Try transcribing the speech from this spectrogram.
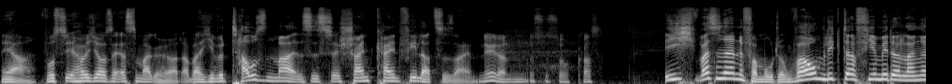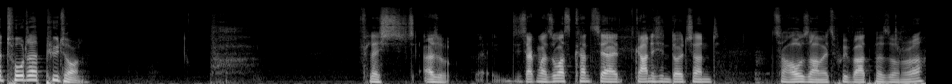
Ja, wusste ich, habe ich auch das erste Mal gehört. Aber hier wird tausendmal, es ist, scheint kein Fehler zu sein. Nee, dann ist es so, krass. Ich, was ist deine Vermutung? Warum liegt da vier Meter langer toter Python? Vielleicht, also, ich sag mal, sowas kannst du ja halt gar nicht in Deutschland zu Hause haben als Privatperson, oder?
